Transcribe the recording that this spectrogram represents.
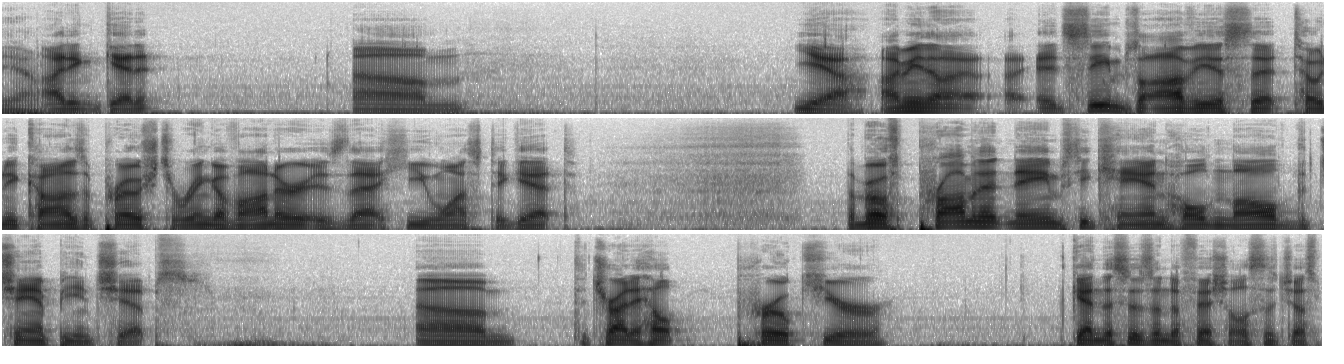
Yeah, I didn't get it. Um. Yeah, I mean, uh, it seems obvious that Tony Khan's approach to Ring of Honor is that he wants to get the most prominent names he can, holding all the championships, um, to try to help procure. Again, this isn't official. This is just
